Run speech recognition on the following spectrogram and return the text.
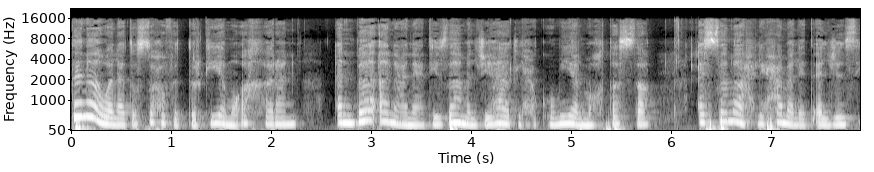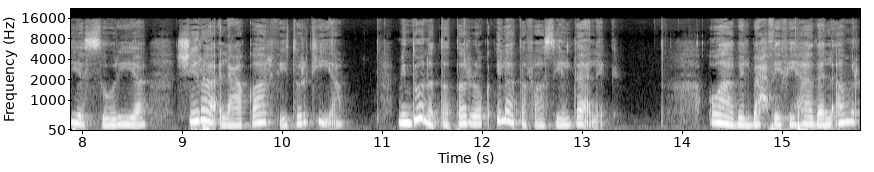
تناولت الصحف التركية مؤخرا أنباء عن اعتزام الجهات الحكومية المختصة السماح لحملة الجنسية السورية شراء العقار في تركيا من دون التطرق إلى تفاصيل ذلك. وبالبحث في هذا الأمر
